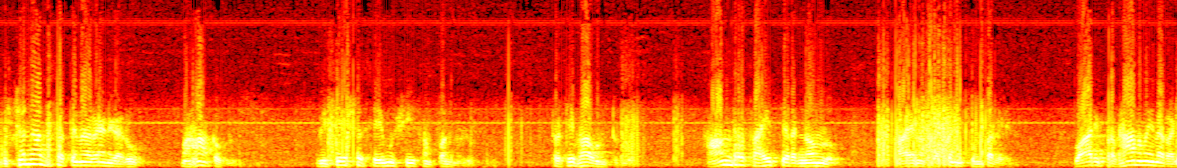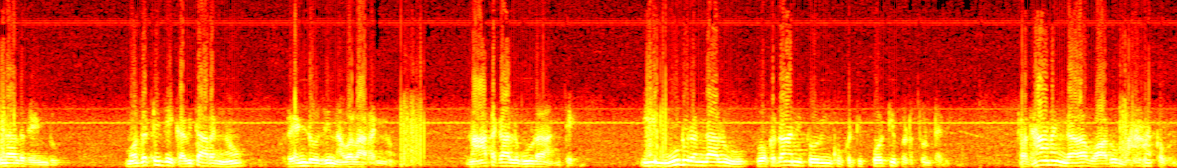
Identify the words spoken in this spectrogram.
విశ్వనాథ సత్యనారాయణ గారు మహాకవులు విశేష సేముషి సంపన్నులు ప్రతిభావంతుడు ఆంధ్ర సాహిత్య రంగంలో ఆయన పక్కని కుంటలేదు వారి ప్రధానమైన రంగాలు రెండు. మొదటిది కవితారంగం రెండోది నవలారంగం. నాటకాలు కూడా అంతే. ఈ మూడు రంగాలు ఒకదానితో ఇంకొకటి పోటీ పడుతుంటది. ప్రధానంగా వారు మహాకవులు.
